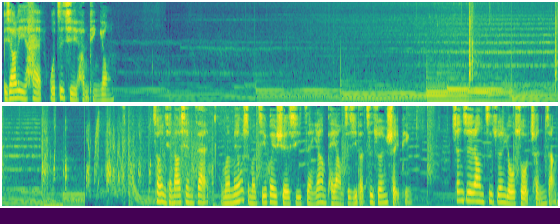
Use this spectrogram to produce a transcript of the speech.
比较厉害，我自己很平庸。从以前到现在，我们没有什么机会学习怎样培养自己的自尊水平，甚至让自尊有所成长。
